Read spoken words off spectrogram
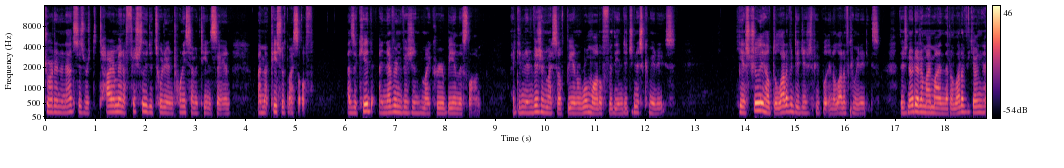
Jordin announced his retirement officially to Twitter in 2017, saying, I'm at peace with myself. As a kid, I never envisioned my career being this long. I didn't envision myself being a role model for the Indigenous communities. He has truly helped a lot of Indigenous people in a lot of communities. There's no doubt in my mind that a lot of young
